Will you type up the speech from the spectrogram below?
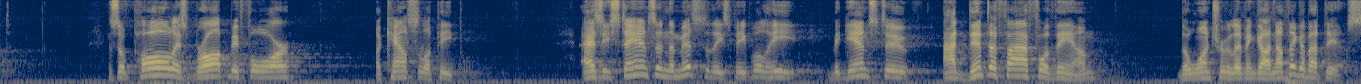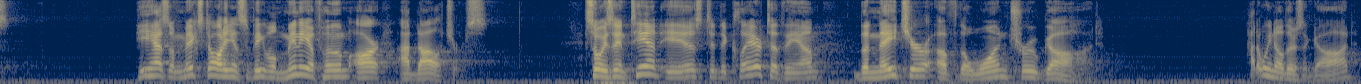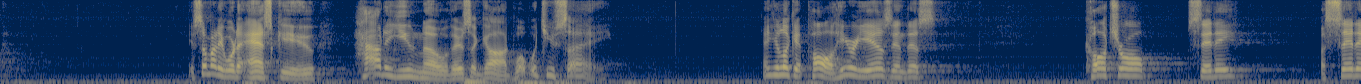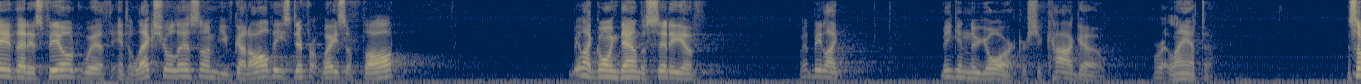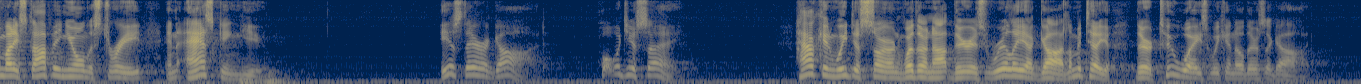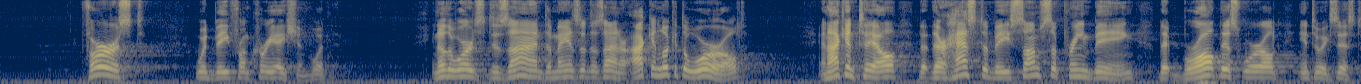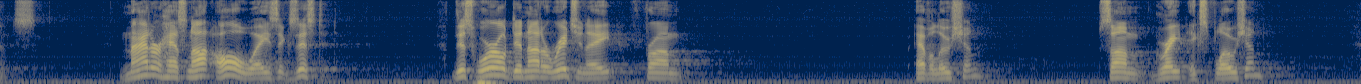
And so Paul is brought before a council of people. As he stands in the midst of these people, he begins to identify for them the one true living God. Now, think about this. He has a mixed audience of people, many of whom are idolaters. So, his intent is to declare to them the nature of the one true God. How do we know there's a God? If somebody were to ask you, How do you know there's a God? what would you say? And you look at Paul, here he is in this cultural city, a city that is filled with intellectualism. You've got all these different ways of thought. It'd be like going down the city of, it'd be like being in New York or Chicago or Atlanta. And somebody stopping you on the street and asking you, Is there a God? What would you say? How can we discern whether or not there is really a God? Let me tell you, there are two ways we can know there's a God. First would be from creation, wouldn't it? In other words, design demands a designer. I can look at the world and I can tell that there has to be some supreme being that brought this world into existence. Matter has not always existed. This world did not originate from evolution, some great explosion,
